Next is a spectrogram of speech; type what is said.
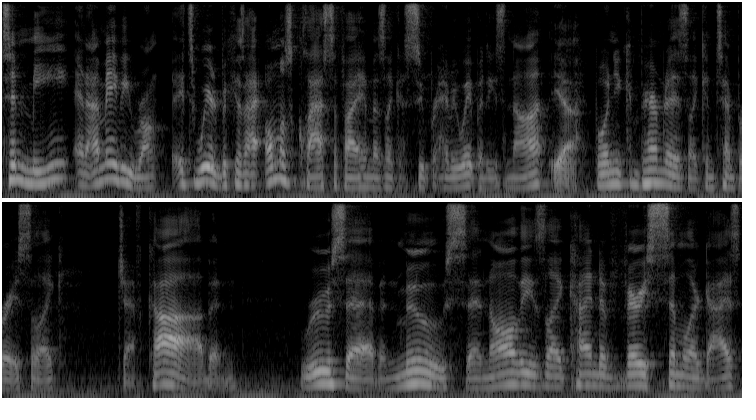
to me, and I may be wrong. It's weird because I almost classify him as like a super heavyweight, but he's not. Yeah. But when you compare him to his like contemporaries, so like Jeff Cobb and Rusev and Moose and all these like kind of very similar guys,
